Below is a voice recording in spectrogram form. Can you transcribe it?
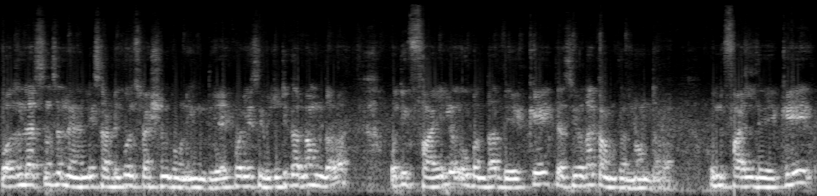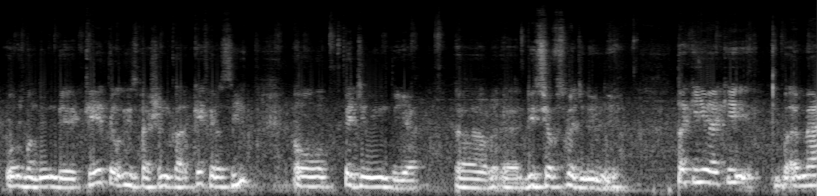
ਪਰਸਨਲ ਲਾਇਸੈਂਸ ਲੈਣ ਲਈ ਸਾਡੇ ਕੋਲ ਇਨਸਪੈਕਸ਼ਨ ਕਰਾਉਣੀ ਹੁੰਦੀ ਹੈ ਇੱਕ ਵਾਰੀ ਅਸੀਂ ਵਿਜ਼ਿਟ ਕਰਨਾ ਹੁੰਦਾ ਵਾ, ਉਹਦੀ ਫਾਈਲ ਉਹ ਬੰਦਾ ਦੇਖ ਕੇ ਤੇ ਅਸੀਂ ਉਹਦਾ ਕੰਮ ਕਰਨਾ ਹੁੰਦਾ ਵਾ। ਉਹਨੂੰ ਫਾਈਲ ਦੇ ਕੇ, ਉਹ ਬੰਦੇ ਨੂੰ ਦੇਖ ਕੇ ਤੇ ਉਹਦੀ ਇਨਸਪੈਕਸ਼ਨ ਕਰਕੇ ਫਿਰ ਅਸੀਂ ਉਹ ਭੇਜਣੀ ਹੁੰਦੀ ਹੈ ਡੀਸੀ ਆਫਿਸ ਭੇਜਣੀ ਹੁੰਦੀ ਹੈ ਤਾਂ ਕੀ ਹੈ ਕਿ ਮੈਂ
